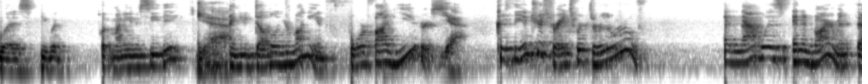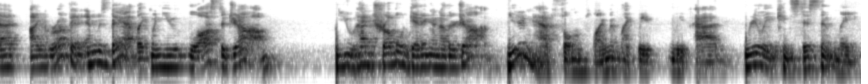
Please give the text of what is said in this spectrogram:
was you would put money in a CD. Yeah. And you double your money in four or five years. Yeah. Because the interest rates were through the roof and that was an environment that I grew up in, and it was bad. Like when you lost a job, you had trouble getting another job. You didn't have full employment like we've we've had really consistently.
